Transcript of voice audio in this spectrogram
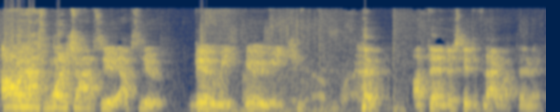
Oh my gosh, one shot, absolute, absolute. Very weak, very weak. Authentic, just get the flag authentic.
